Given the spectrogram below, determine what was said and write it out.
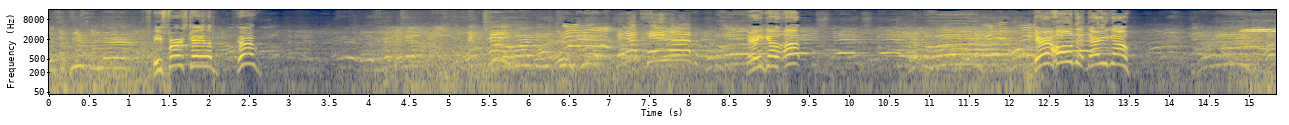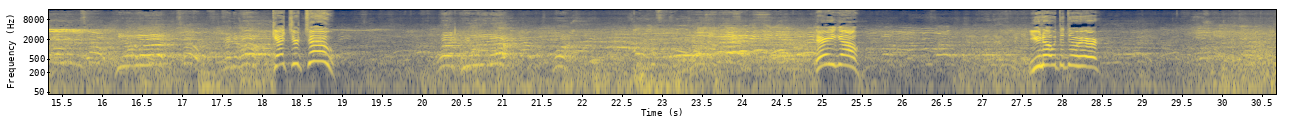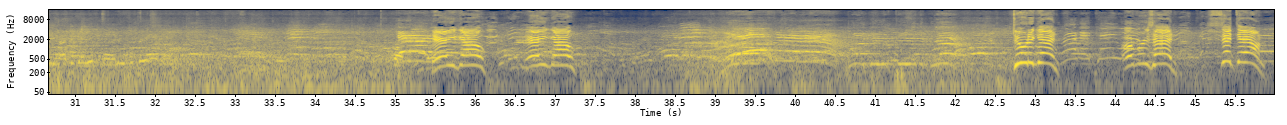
Disappear from there. Be first, Caleb. Go. Get up, Caleb! There you go. Up. There, hold it. There you go. Get your two. There you go. You know what to do here. There you go. There you go. Do it again. Over his head. Sit down.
